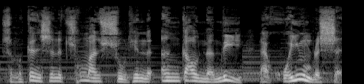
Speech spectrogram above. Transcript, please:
什么更深的充满属天的恩高能力，来回应我们的神。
